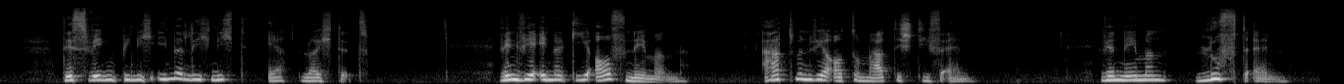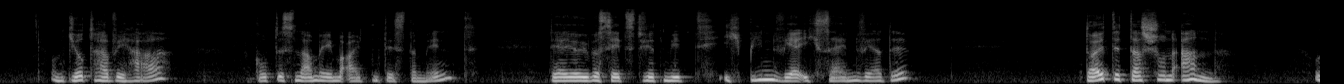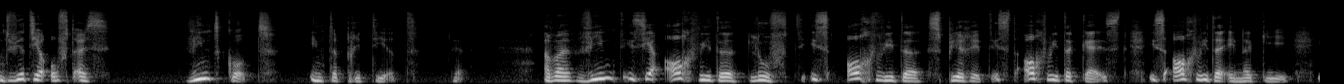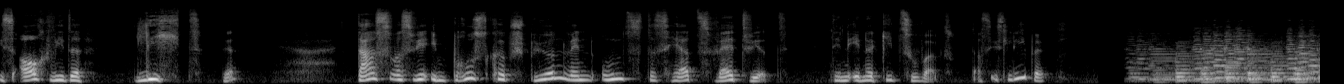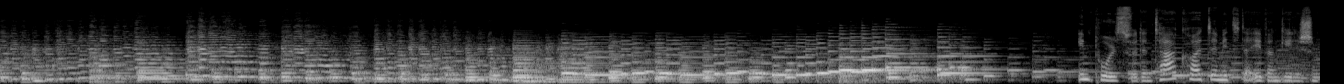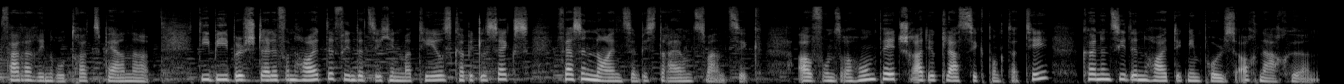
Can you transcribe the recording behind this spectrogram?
deswegen bin ich innerlich nicht erleuchtet. Wenn wir Energie aufnehmen, atmen wir automatisch tief ein. Wir nehmen Luft ein. Und JHWH, Gottes Name im Alten Testament, der ja übersetzt wird mit Ich bin, wer ich sein werde, deutet das schon an und wird ja oft als Windgott interpretiert. Aber Wind ist ja auch wieder Luft, ist auch wieder Spirit, ist auch wieder Geist, ist auch wieder Energie, ist auch wieder Licht. Das, was wir im Brustkorb spüren, wenn uns das Herz weit wird, den Energiezuwachs, das ist Liebe. Impuls für den Tag heute mit der evangelischen Pfarrerin Rutrauz Perner. Die Bibelstelle von heute findet sich in Matthäus Kapitel 6, Verse 19 bis 23. Auf unserer Homepage radioklassik.at können Sie den heutigen Impuls auch nachhören.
